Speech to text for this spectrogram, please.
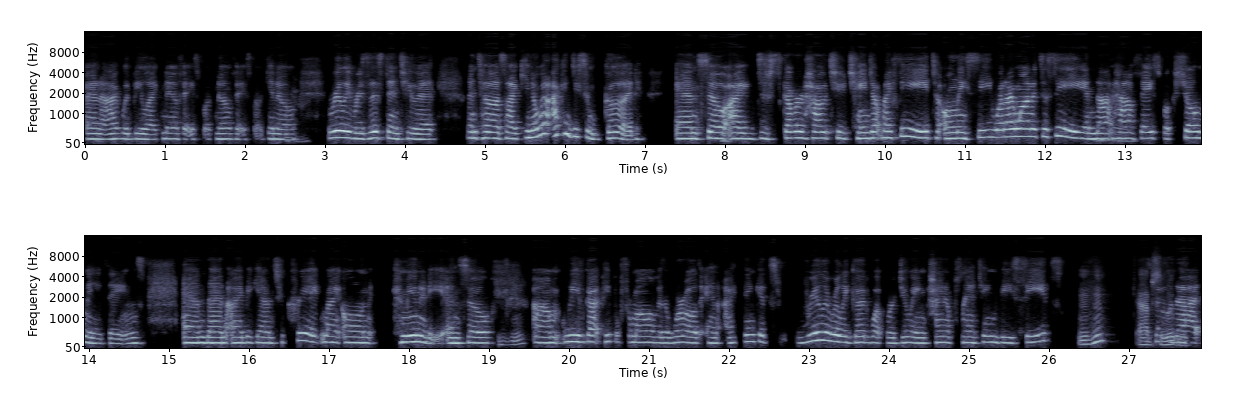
and I would be like, no Facebook, no Facebook, you know, really resistant to it until it's like, you know what, I can do some good. And so I discovered how to change up my feed to only see what I wanted to see and not have Facebook show me things. And then I began to create my own community. And so um, we've got people from all over the world and i think it's really really good what we're doing kind of planting these seeds mm-hmm. so absolutely that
